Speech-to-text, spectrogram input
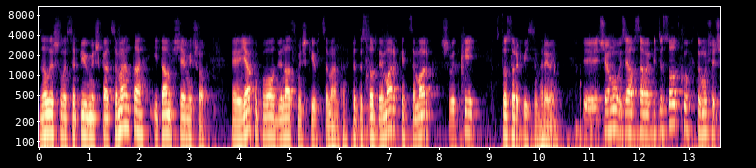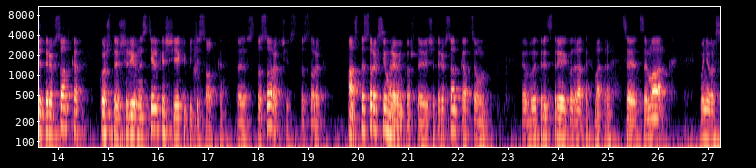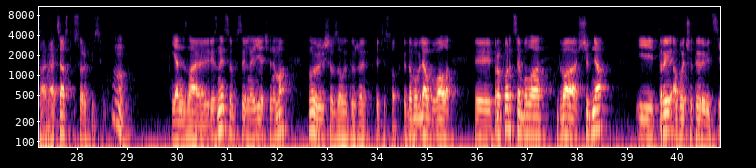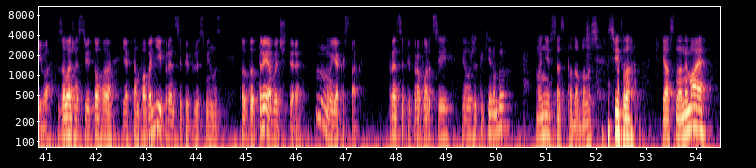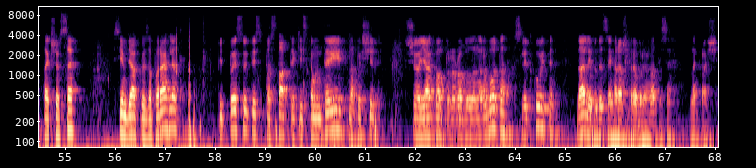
Залишилося пів мішка цемента і там ще мішок. Е, Я купував 12 мішків цемента. 500 марки, це марк швидкий 148 гривень. Е, Чому взяв саме 500? Тому що 400 коштує рівно стільки ж, як і 500. То 140 чи 140? А, 147 гривень коштує 400 в цьому е, в 33 квадратних метри. Це, це марк універсальний, а ця 148. М, Я не знаю, різницю сильно є чи нема. Ну, вирішив залити вже 500. Добавляв, бувало, е, пропорція була 2 щебня і 3 або 4 відсіва. В залежності від того, як там по воді, в принципі, плюс-мінус. Тобто 3 або 4. Ну, якось так. В принципі, пропорції я вже такі робив. Мені все сподобалось. Світла, ясно, немає. Так що все. Всім дякую за перегляд. Підписуйтесь, поставте якісь коментарі, напишіть, що як вам пророблена робота, слідкуйте. Далі буде цей гараж преображатися на краще.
